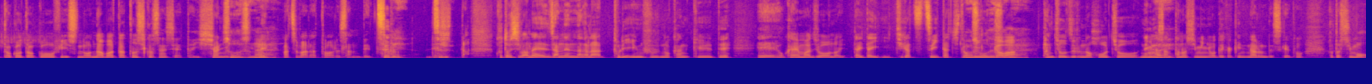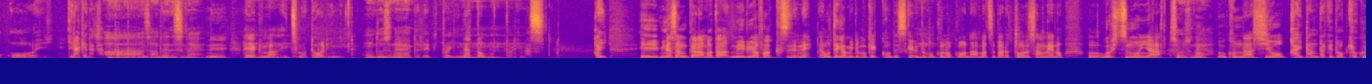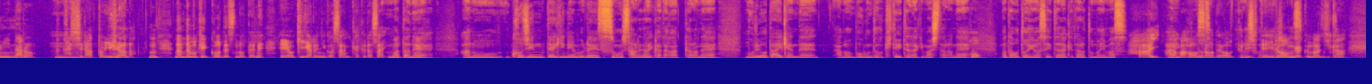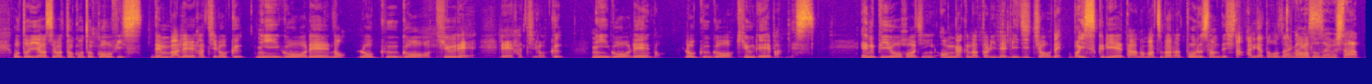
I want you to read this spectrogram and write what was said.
ー、とことこオフィスの名畑敏子先生と一緒に、そうですね。松原徹さんで「鶴」はいでした、今年はね残念ながら鳥インフルの関係で、えー岡山城のだいたい1月1日と3あそうですね。日は単調鶴の包丁をね皆さんはい。楽しみにお出かけになるんですけれども、今年もお開けなかった残念ですね。ね早くまあいつも通りに本当ですね。戻れるといいなと思っております。はい、えー皆さんからまたメールやファックスでねお手紙でも結構ですけれども、このコーナー松原徹さんへのおご質問やらそうですねうんこんな詩を書いたんだけど曲になるかしらというような、うん何でも結構ですのでね、えーお気軽にご参加ください。またねあの個人的にレッスンをされたい方があったらね無料体験であの僕のとこ来ていただきましたらねまたお問い合わせいただけたらと思います。はい、はい生放送でお送りしている音楽の時間。お問い合わせはとことこオフィス。電話零八六二五零の六五九零零八六二五零の六五九零番です。NPO 法人音楽の鳥で理事長でボイスクリエイターの松原徹さんでした。ありがとうございます。ありがとうございました。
